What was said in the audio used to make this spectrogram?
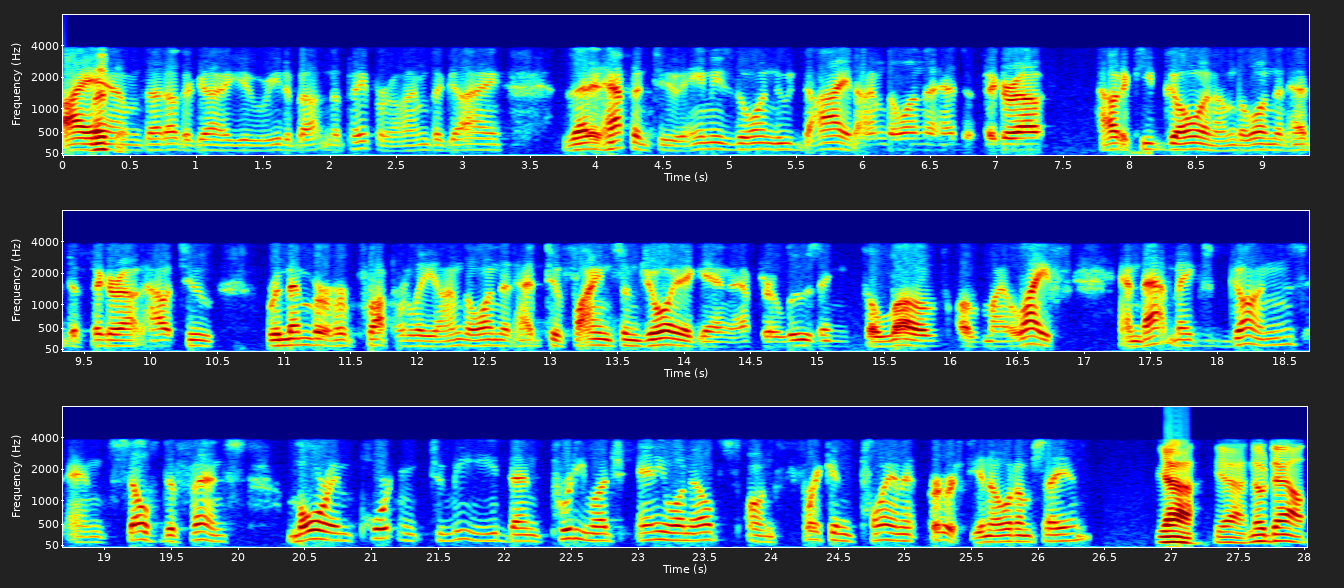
I am that other guy you read about in the paper. I'm the guy that it happened to. Amy's the one who died. I'm the one that had to figure out how to keep going. I'm the one that had to figure out how to remember her properly. I'm the one that had to find some joy again after losing the love of my life and that makes guns and self-defense more important to me than pretty much anyone else on frickin' planet Earth. You know what I'm saying? Yeah, yeah, no doubt.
